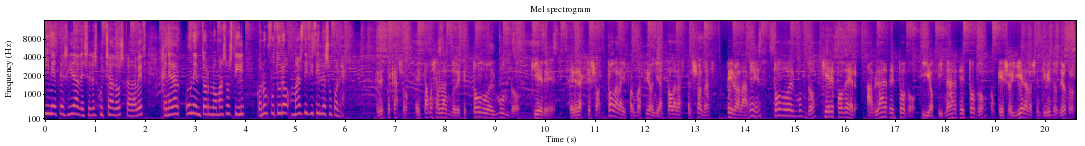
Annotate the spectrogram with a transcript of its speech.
y necesidad de ser escuchados cada vez generan un entorno más hostil con un futuro más difícil de suponer. En este caso, estamos hablando de que todo el mundo quiere tener acceso a toda la información y a todas las personas pero a la vez todo el mundo quiere poder hablar de todo y opinar de todo, aunque eso hiera los sentimientos de otros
